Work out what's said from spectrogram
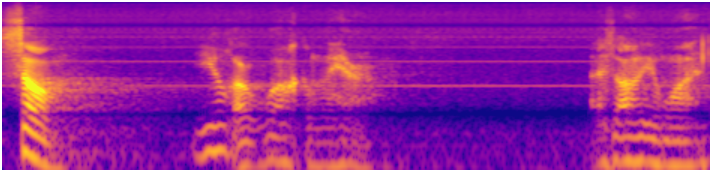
So, you are welcome here. That's all you want.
